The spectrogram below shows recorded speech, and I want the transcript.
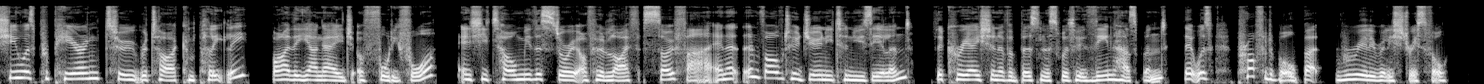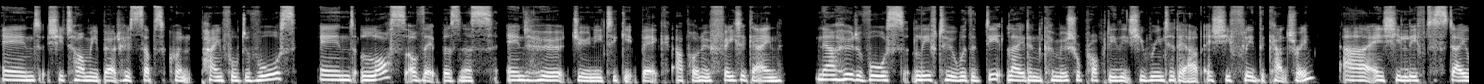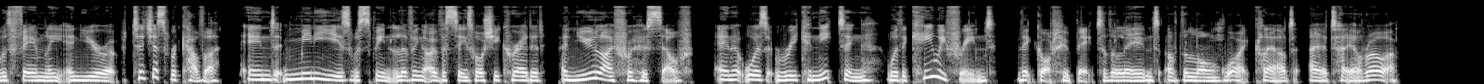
She was preparing to retire completely by the young age of 44, and she told me the story of her life so far, and it involved her journey to New Zealand, the creation of a business with her then husband that was profitable but really, really stressful. And she told me about her subsequent painful divorce and loss of that business and her journey to get back up on her feet again. Now, her divorce left her with a debt laden commercial property that she rented out as she fled the country. Uh, and she left to stay with family in Europe to just recover. And many years were spent living overseas while she created a new life for herself. And it was reconnecting with a Kiwi friend that got her back to the land of the long white cloud, Aotearoa.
